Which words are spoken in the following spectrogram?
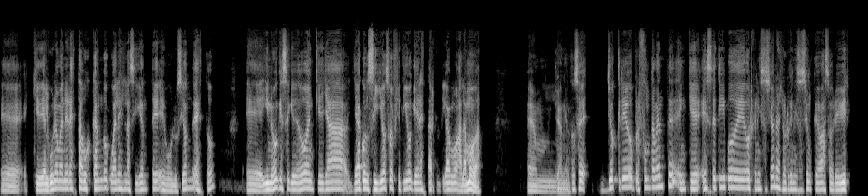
eh, que de alguna manera está buscando cuál es la siguiente evolución de esto, eh, y no que se quedó en que ya, ya consiguió su objetivo, que era estar, digamos, a la moda. Em, entonces, yo creo profundamente en que ese tipo de organización es la organización que va a sobrevivir,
